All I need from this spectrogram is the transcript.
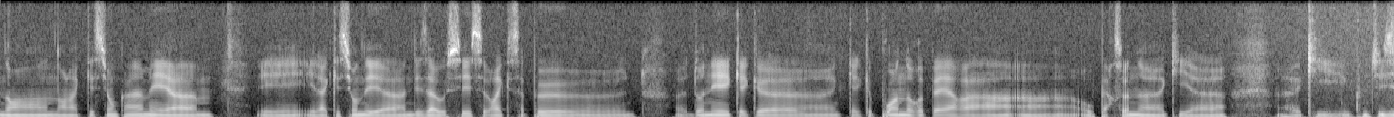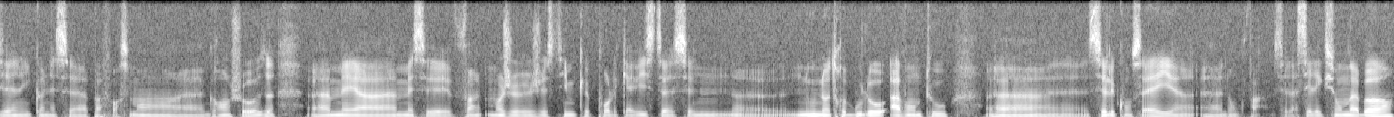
dans, dans la question quand même, et, et, la question des, euh, AOC, c'est vrai que ça peut euh, donner quelques, quelques points de repère aux personnes euh, qui, qui, comme tu disais, ils connaissent euh, pas forcément euh, grand chose, Euh, mais, euh, mais c'est, enfin, moi je- j'estime que pour le caviste, c'est euh, nous notre boulot avant tout, euh, c'est le conseil, euh, donc enfin c'est la sélection d'abord,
